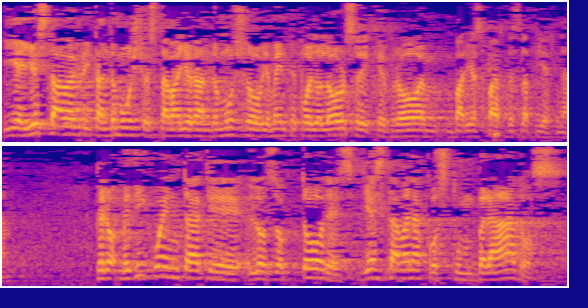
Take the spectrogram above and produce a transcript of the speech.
Y ella estaba gritando mucho, estaba llorando mucho, obviamente por el dolor se quebró en varias partes la pierna. Pero me di cuenta que los doctores ya estaban acostumbrados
